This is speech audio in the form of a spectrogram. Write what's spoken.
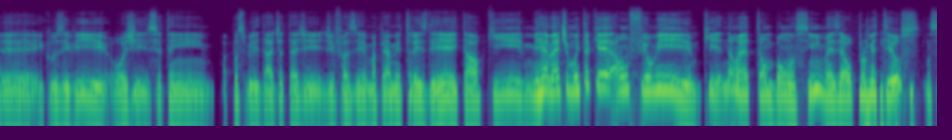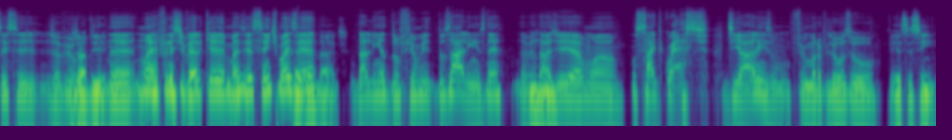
É, inclusive que hoje você tem a possibilidade até de, de fazer mapeamento 3D e tal, que me remete muito a, que, a um filme que não é tão bom assim, mas é o Prometheus. não sei se você já viu. Já vi. Né? Não é referência de velho, que é mais recente, mas É, é, da linha do filme dos Aliens, né? Na verdade, Uhum. é uma, um side quest de Aliens, um filme maravilhoso. Esse sim.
